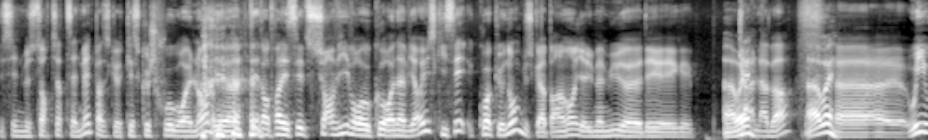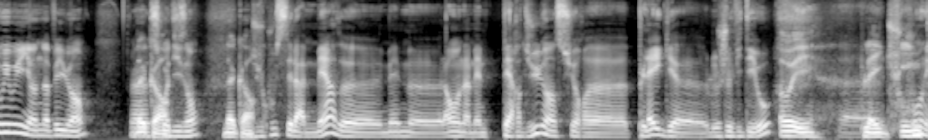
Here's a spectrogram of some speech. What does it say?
essayer de me sortir de cette mètre parce que qu'est-ce que je fous au Groenland et euh, peut-être en train d'essayer de survivre au coronavirus, qui sait, quoique non, puisque apparemment il y a eu même eu euh, des Ah cas ouais là-bas. Ah ouais? Euh, oui, oui, oui, il y en avait eu un. Euh, D'accord. Soi-disant. D'accord. Du coup, c'est la merde. euh, Même euh, là, on a même perdu hein, sur euh, Plague, le jeu vidéo. Oui. Plague du coup, on est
